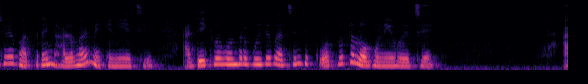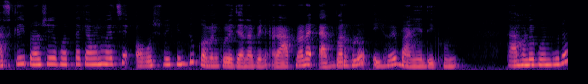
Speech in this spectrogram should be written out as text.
শাকের ভর্তাটা আমি ভালোভাবে মেখে নিয়েছি। আর দেখেও বন্ধুরা বুঝতে পারছেন যে কতটা লোভনীয় হয়েছে। আজকের এই পালং ভর্তা কেমন হয়েছে অবশ্যই কিন্তু কমেন্ট করে জানাবেন। আর আপনারা একবার হলো এইভাবে বানিয়ে দেখুন। তাহলে বন্ধুরা,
